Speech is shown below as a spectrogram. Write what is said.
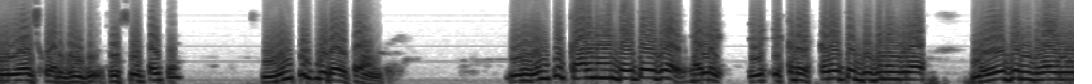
నియోజకవర్గం చూసినట్టయితే ముంపుకు గురవుతూ ఉంది. ఈ ముంపు కారణం ఏంటైతే ఇదే మళ్ళీ ఇక్కడ ఎక్కడైతే బిగినింగ్లో మేజర్ డ్రైన్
